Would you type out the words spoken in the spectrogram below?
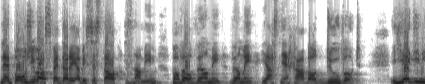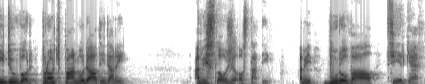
Nepoužíval své dary, aby se stal známým. Pavel velmi, velmi jasně chápal důvod. Jediný důvod, proč pán mu dal ty dary. Aby sloužil ostatním. Aby budoval církev.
